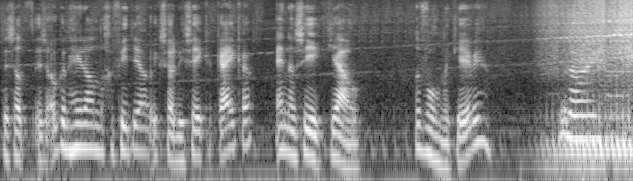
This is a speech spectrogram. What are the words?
Dus dat is ook een hele handige video. Ik zou die zeker kijken. En dan zie ik jou de volgende keer weer. Doei!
